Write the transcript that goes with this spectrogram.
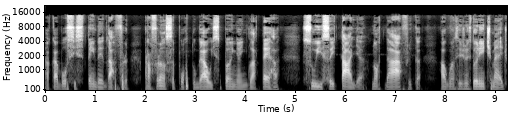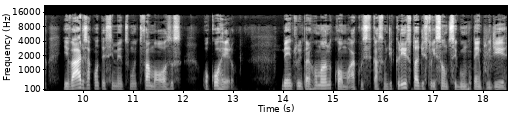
acabou se estendendo para França, Portugal, Espanha, Inglaterra, Suíça, Itália, Norte da África, algumas regiões do Oriente Médio e vários acontecimentos muito famosos ocorreram dentro do Império Romano, como a crucificação de Cristo, a destruição do segundo templo de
